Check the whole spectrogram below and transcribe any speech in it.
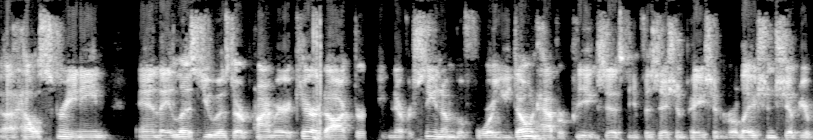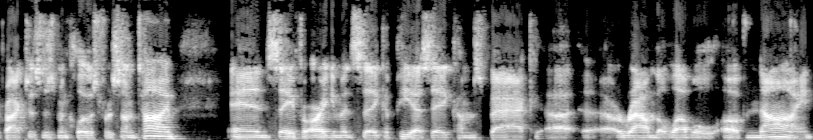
a health screening and they list you as their primary care doctor. You've never seen them before. You don't have a pre-existing physician-patient relationship. Your practice has been closed for some time, and say for argument's sake a PSA comes back uh, around the level of nine,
